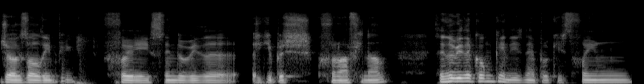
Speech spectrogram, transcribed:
Jogos Olímpicos, foi sem dúvida as equipas que foram à final. Sem dúvida, como quem diz, né? porque isto foi um.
